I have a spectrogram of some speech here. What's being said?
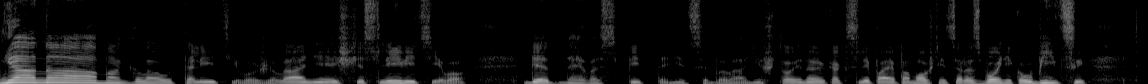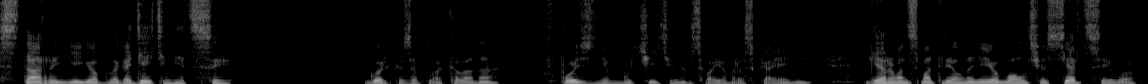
Не она могла утолить его желание, счастливить его. Бедная воспитанница была не что иное, как слепая помощница разбойника, убийцы, старой ее благодетельницы. Горько заплакала она в позднем мучительном своем раскаянии. Герман смотрел на нее молча, сердце его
